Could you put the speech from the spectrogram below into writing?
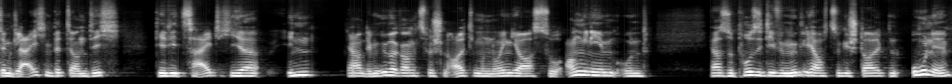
dem gleichen Bitte an dich, dir die Zeit hier in ja, dem Übergang zwischen altem und neuen Jahr so angenehm und ja, so positiv wie möglich auch zu gestalten, ohne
